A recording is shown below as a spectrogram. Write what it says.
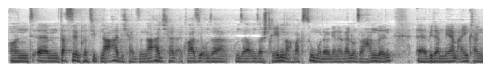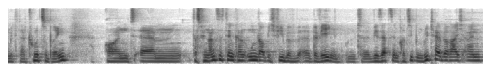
Und ähm, das ist im Prinzip Nachhaltigkeit. Also Nachhaltigkeit quasi unser, unser, unser Streben nach Wachstum oder generell unser Handeln äh, wieder mehr im Einklang mit der Natur zu bringen. Und ähm, das Finanzsystem kann unglaublich viel be äh, bewegen. Und äh, wir setzen im Prinzip im Retail-Bereich ein.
